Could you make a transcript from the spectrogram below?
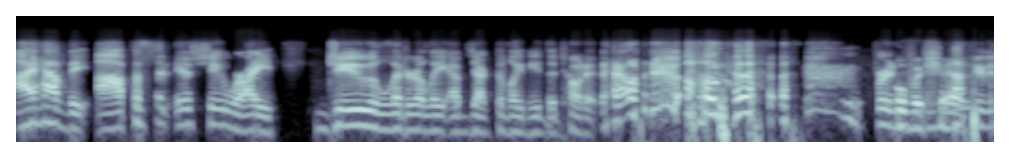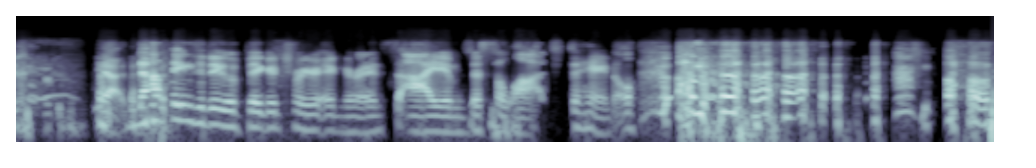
I have the opposite issue where I do literally objectively need to tone it down. um, for nothing yeah, nothing to do with bigotry or ignorance. I am just a lot to handle. Um, um,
